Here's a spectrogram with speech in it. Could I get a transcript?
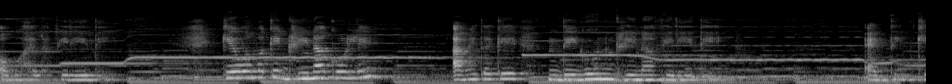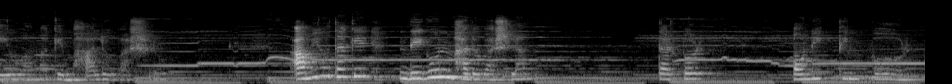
অবহেলা ফিরিয়ে দিই। কেউ আমাকে ঘৃণা করলে আমি তাকে দ্বিগুণ ঘৃণা ফিরিয়ে দিই। একদিন কেউ আমাকে ভালোবাসলো। আমিও তাকে দ্বিগুণ ভালোবাসলাম। তারপর অনেক দিন পর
